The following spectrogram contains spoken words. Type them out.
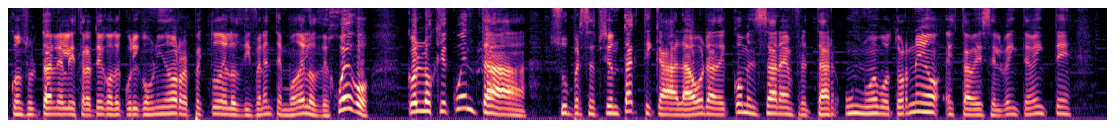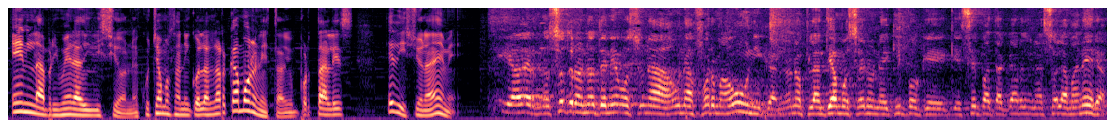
consultarle al estratego de Curicó Unido respecto de los diferentes modelos de juego con los que cuenta su percepción táctica a la hora de comenzar a enfrentar un nuevo torneo, esta vez el 2020, en la primera división. Escuchamos a Nicolás Larcamón en Estadio Portales, edición AM. Sí, a ver, nosotros no tenemos una, forma única, no nos planteamos ser un equipo que, sepa atacar de una sola manera.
